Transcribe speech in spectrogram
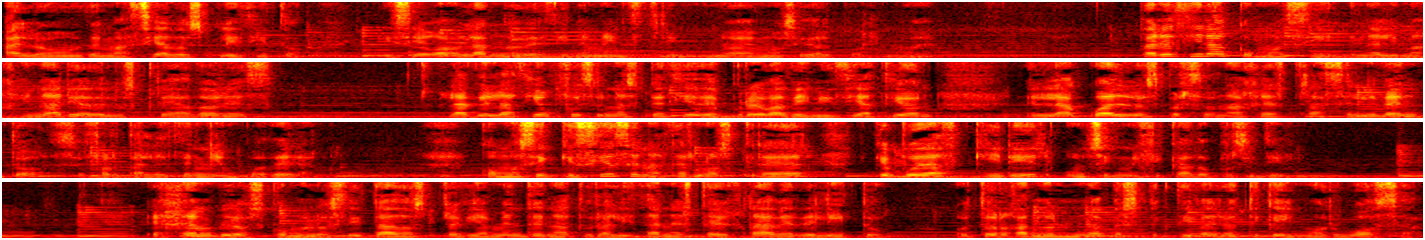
a lo demasiado explícito, y sigo hablando de cine mainstream, no hemos ido al porno, ¿eh? Pareciera como si en el imaginario de los creadores la violación fuese una especie de prueba de iniciación en la cual los personajes tras el evento se fortalecen y empoderan, como si quisiesen hacernos creer que puede adquirir un significado positivo. Ejemplos como los citados previamente naturalizan este grave delito, otorgándole una perspectiva erótica y morbosa,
